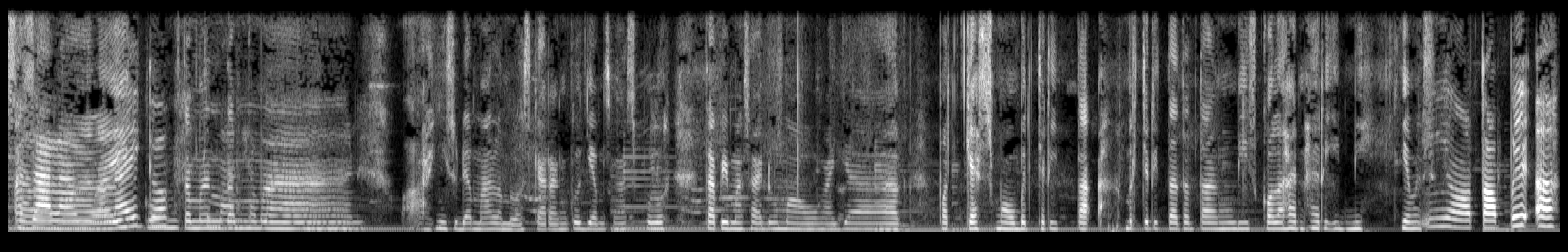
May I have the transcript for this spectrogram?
Assalamualaikum teman-teman. Wah ini sudah malam loh sekarang tuh jam setengah sepuluh. Tapi Mas Adu mau ngajak podcast mau bercerita Bercerita tentang di sekolahan hari ini. Ya Mas? Iya, tapi ah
